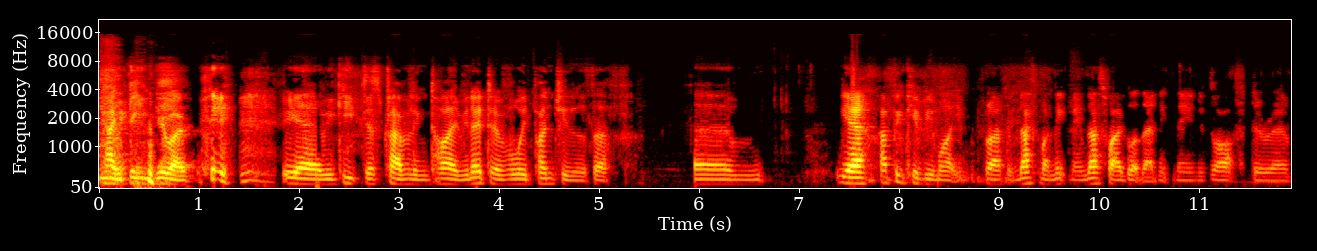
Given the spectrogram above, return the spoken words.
tag team duo. yeah, we keep just traveling time, you know, to avoid punches and stuff. Um, yeah, I think he'd be my. I think that's my nickname. That's why I got that nickname. Is after um,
